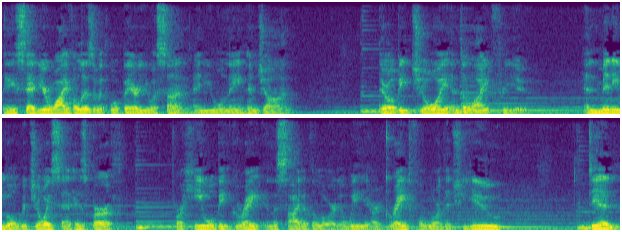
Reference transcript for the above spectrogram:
And he said, Your wife Elizabeth will bear you a son, and you will name him John. There will be joy and delight for you, and many will rejoice at his birth, for he will be great in the sight of the Lord. And we are grateful, Lord, that you did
